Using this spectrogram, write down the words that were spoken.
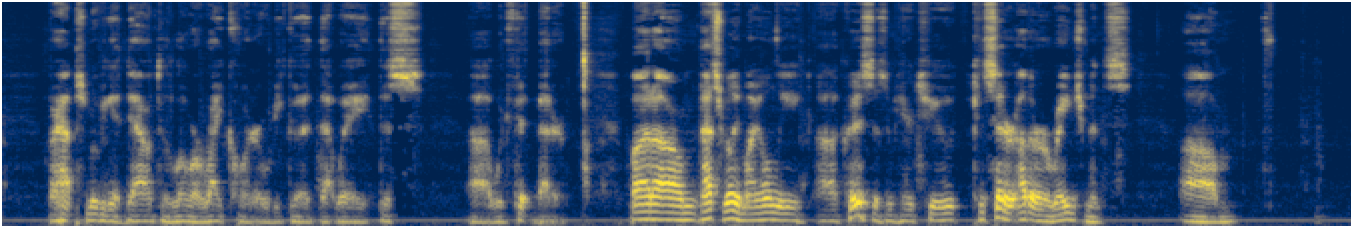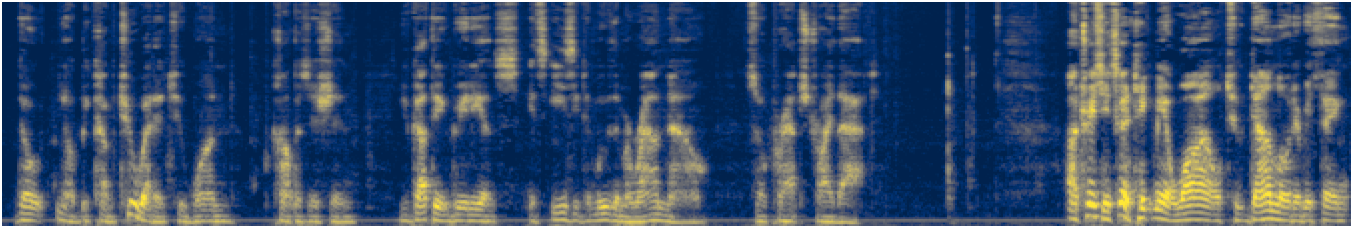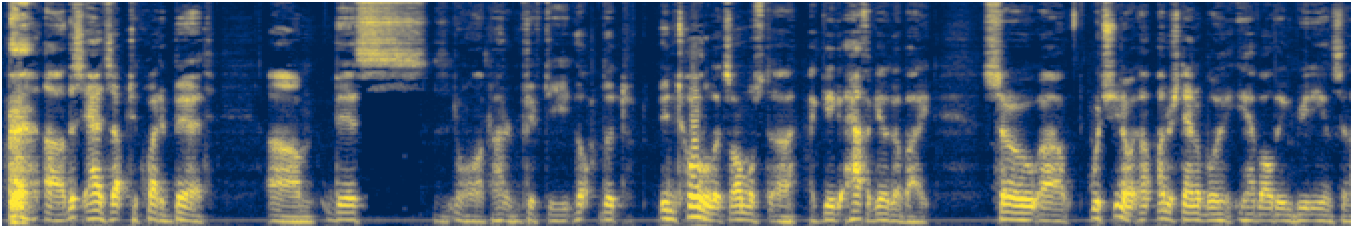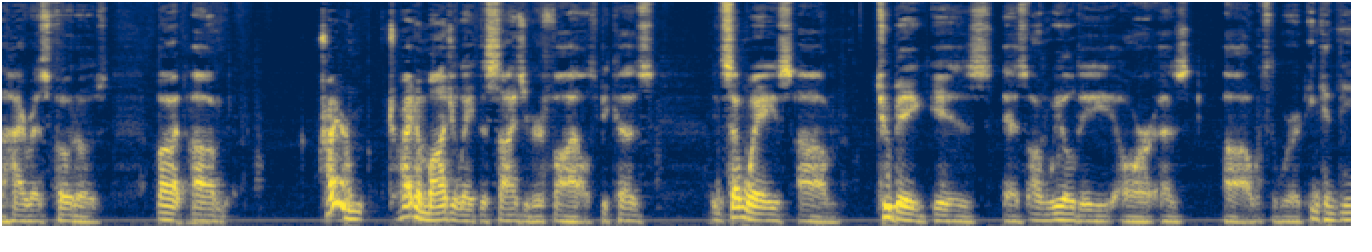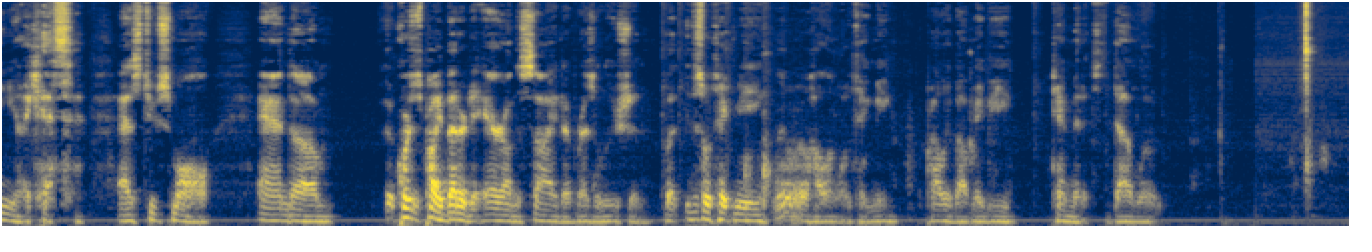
perhaps moving it down to the lower right corner would be good. That way this uh, would fit better. But um, that's really my only uh, criticism here too. Consider other arrangements. Um, don't you know become too wedded to one composition. You've got the ingredients. It's easy to move them around now. So perhaps try that. Uh, Tracy, it's going to take me a while to download everything. uh, this adds up to quite a bit. Um, this, like 150. The, the, in total, it's almost uh, a gig, half a gigabyte. So, uh, which you know, uh, understandable. You have all the ingredients and the high-res photos, but um, try to try to modulate the size of your files because, in some ways, um, too big is as unwieldy or as uh, what's the word, inconvenient, I guess, as too small. And um, of course, it's probably better to err on the side of resolution. But this will take me, I don't know how long it will take me, probably about maybe 10 minutes to download.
